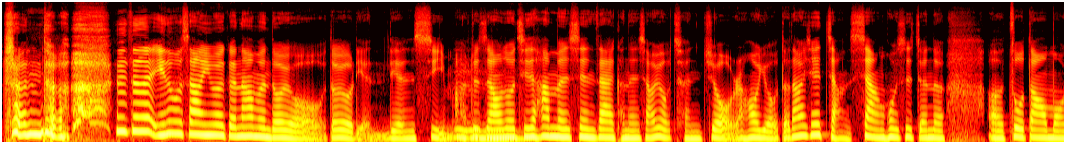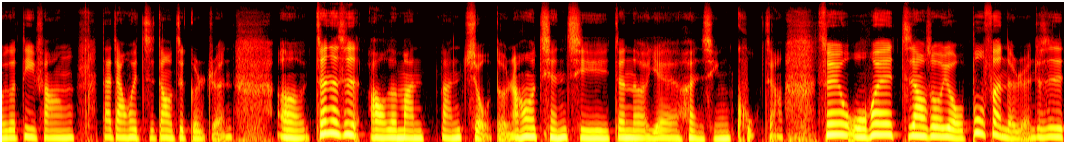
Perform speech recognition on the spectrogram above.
真的，就真的一路上，因为跟他们都有都有联联系嘛，就知道说，其实他们现在可能小有成就，然后有得到一些奖项，或是真的呃做到某一个地方，大家会知道这个人，呃，真的是熬了蛮蛮久的，然后前期真的也很辛苦，这样，所以我会知道说，有部分的人就是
